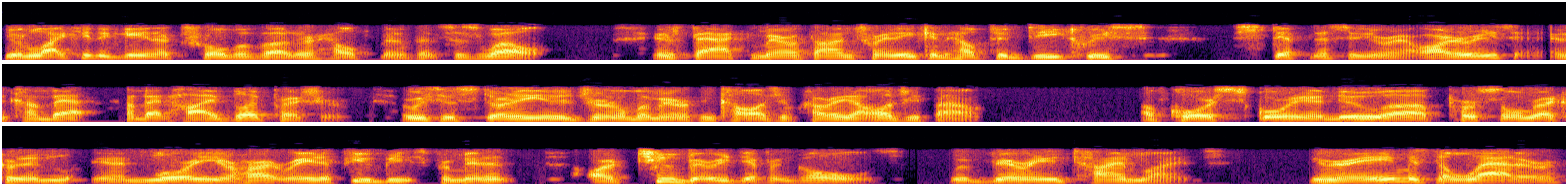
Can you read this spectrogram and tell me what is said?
You're likely to gain a trove of other health benefits as well. In fact, marathon training can help to decrease stiffness in your arteries and combat, combat high blood pressure. A recent study in the Journal of American College of Cardiology found. Of course, scoring a new uh, personal record and, and lowering your heart rate a few beats per minute are two very different goals with varying timelines. Your aim is the latter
